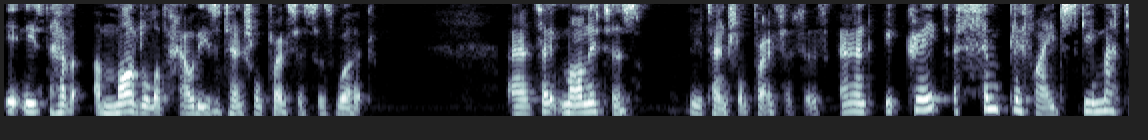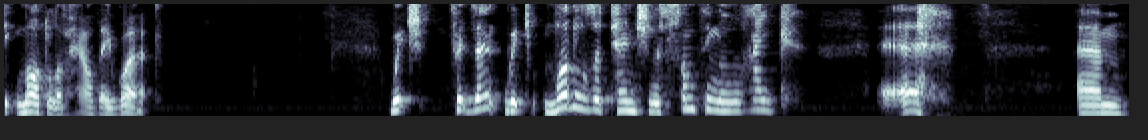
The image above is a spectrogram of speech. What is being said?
It needs to have a model of how these attentional processes work, and so it monitors the attentional processes and it creates a simplified schematic model of how they work, which present which models attention as something like. Uh, um,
